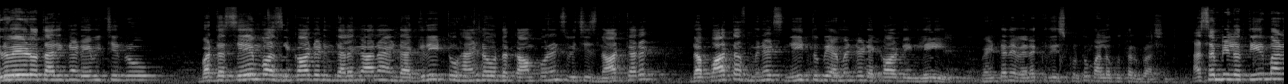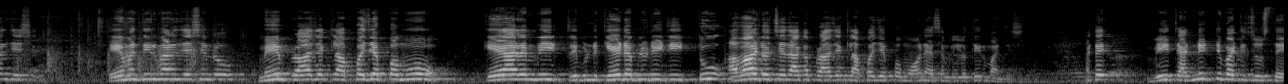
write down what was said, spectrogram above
ఇరవై ఏడో తారీఖు నాడు ఏమి ఇచ్చిండ్రు but the same was recorded in Telangana and agreed to hand over the components which is not correct the part of minutes need to be amended accordingly వెంటనే వెనక్కి తీసుకుంటూ మళ్ళీ ఉత్తరం రాసింది అసెంబ్లీలో తీర్మానం చేసింది ఏమని తీర్మానం చేసిండ్రు? మేం ప్రాజెక్టులు అప్పజెప్పము. KRMB triple KWDT two award వచ్చేదాకా ప్రాజెక్టులు అప్పజెప్పము అని అసెంబ్లీలో తీర్మానం చేసింది అంటే వీటన్నిటిని బట్టి చూస్తే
